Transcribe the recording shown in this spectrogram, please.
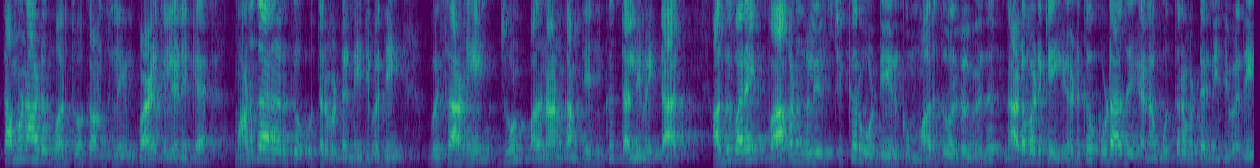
தமிழ்நாடு மருத்துவ கவுன்சிலையும் வழக்கில் இணைக்க மனுதாரருக்கு உத்தரவிட்ட நீதிபதி விசாரணையை ஜூன் பதினான்காம் தேதிக்கு தள்ளி வைத்தார். அதுவரை வாகனங்களில் ஸ்டிக்கர் ஒட்டியிருக்கும் மருத்துவர்கள் மீது நடவடிக்கை எடுக்கக்கூடாது என உத்தரவிட்ட நீதிபதி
